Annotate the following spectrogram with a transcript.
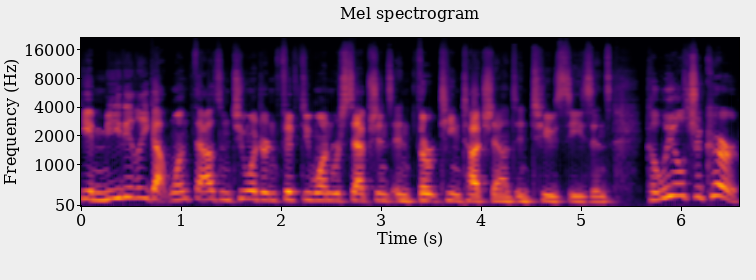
he immediately got 1,251 receptions and 13 touchdowns in two seasons. Khalil Shakir,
